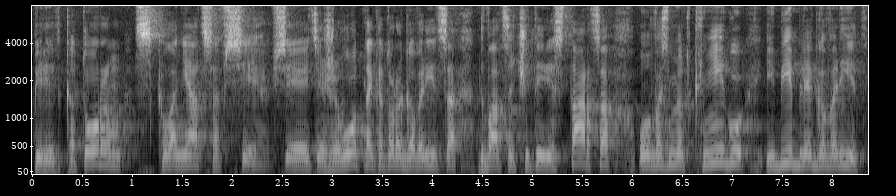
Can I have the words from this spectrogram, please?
перед которым склонятся все. Все эти животные, которые говорится, 24 старца, Он возьмет книгу, и Библия говорит,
